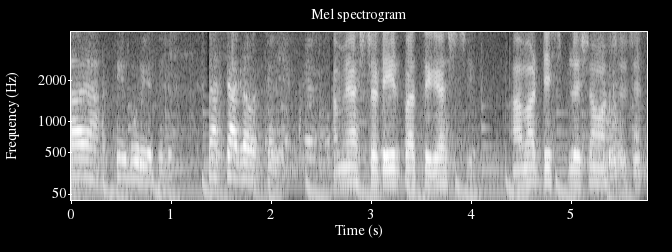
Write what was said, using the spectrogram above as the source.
আর হাত থেকে পড়ে গেছিল। আজকে আগ্রাবাদ থেকে। আমি আষ্টটা ডের পার থেকে আসছি। আমার ডিসপ্লে সমস্যা ছিল।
